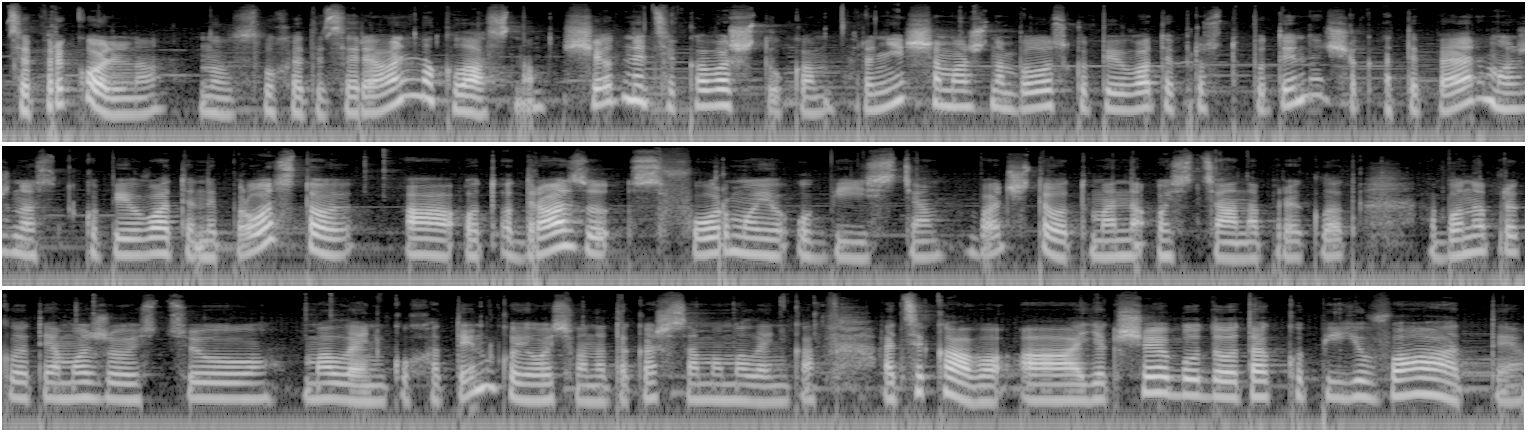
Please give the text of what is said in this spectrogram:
Це прикольно. Ну, слухайте, це реально класно. Ще одна цікава штука. Раніше можна було скопіювати просто будиночок, а тепер можна скопіювати не просто, а от одразу з формою обійстя. Бачите, от у мене ось ця, наприклад. Або, наприклад, я можу ось цю маленьку хатинку, і ось вона така ж сама маленька. А цікаво, а якщо я буду отак копіювати,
